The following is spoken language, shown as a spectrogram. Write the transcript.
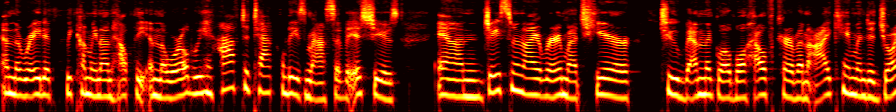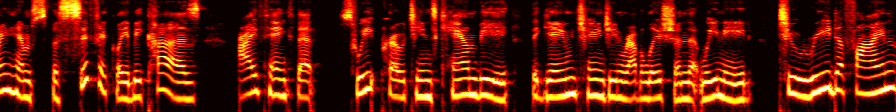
and the rate it's becoming unhealthy in the world? We have to tackle these massive issues. And Jason and I are very much here to bend the global health curve. And I came in to join him specifically because I think that sweet proteins can be the game changing revolution that we need to redefine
